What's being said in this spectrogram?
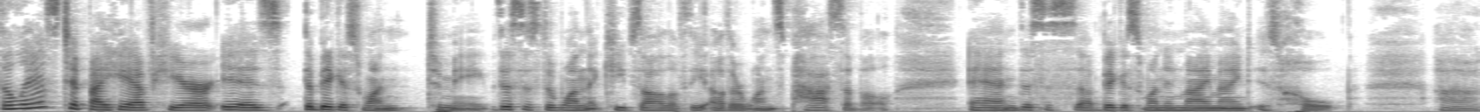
The last tip I have here is the biggest one to me. This is the one that keeps all of the other ones possible. And this is the biggest one in my mind is hope. Uh,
